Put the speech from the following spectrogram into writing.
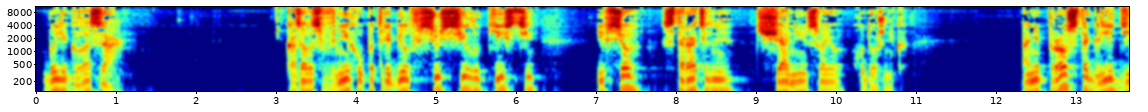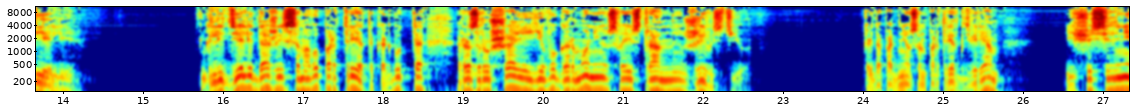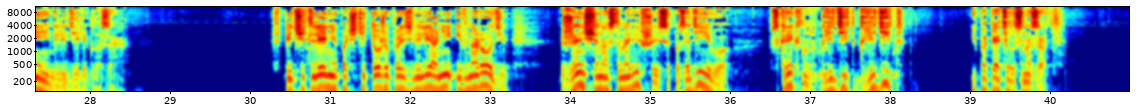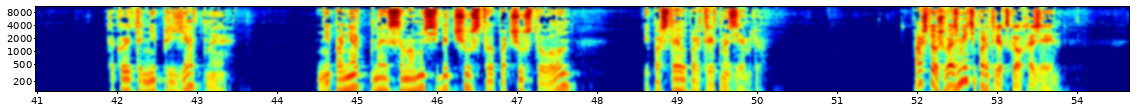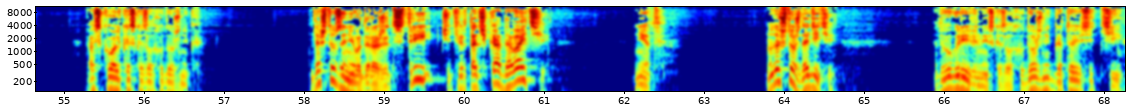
были глаза. Казалось, в них употребил всю силу кисти и все старательное тщание свое художник. Они просто глядели, глядели даже из самого портрета, как будто разрушая его гармонию своей странной живостью. Когда поднес он портрет к дверям, еще сильнее глядели глаза. Впечатление почти тоже произвели они и в народе. Женщина, остановившаяся позади его, вскрикнула «Глядит, глядит!» И попятилась назад. Какое-то неприятное, непонятное самому себе чувство почувствовал он и поставил портрет на землю. «А что ж, возьмите портрет», — сказал хозяин. «А сколько?» — сказал художник. «Да что за него дорожит? С три четверточка давайте». «Нет». «Ну да что ж, дадите». «Двугривенный», — сказал художник, готовясь идти.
